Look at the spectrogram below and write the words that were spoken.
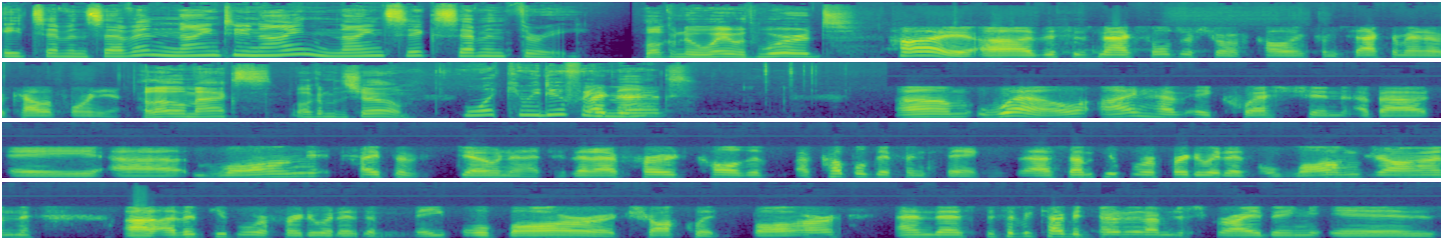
877 929 9673. Welcome to A Way with Words. Hi, uh, this is Max Olderstorff calling from Sacramento, California. Hello, Max. Welcome to the show. What can we do for Hi, you, Grant. Max? Um, well, I have a question about a uh, long type of donut that I've heard called a, a couple different things. Uh, some people refer to it as a long john. Uh, other people refer to it as a maple bar or a chocolate bar. And the specific type of donut I'm describing is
